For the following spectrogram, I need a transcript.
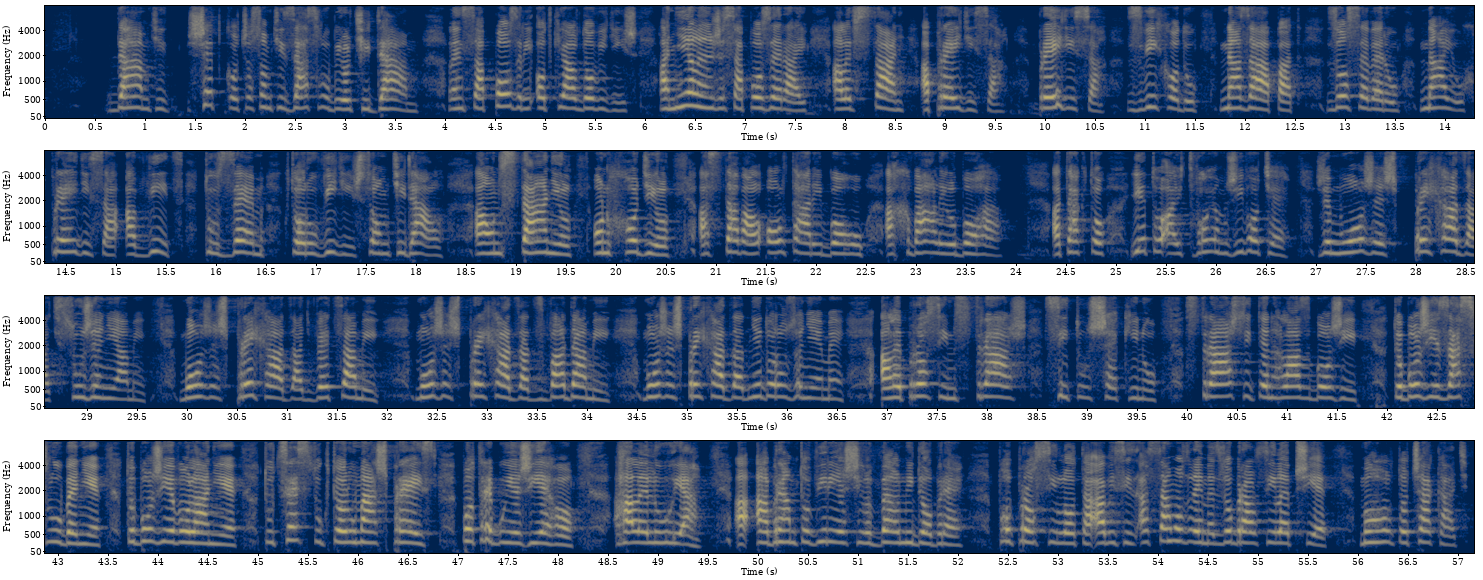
dám ti všetko, čo som ti zaslúbil, ti dám. Len sa pozri, odkiaľ dovidíš. A nie len, že sa pozeraj, ale vstaň a prejdi sa. Prejdi sa z východu na západ, zo severu na juh. Prejdi sa a víc tú zem, ktorú vidíš, som ti dal. A on stánil, on chodil a staval oltári Bohu a chválil Boha. A takto je to aj v tvojom živote, že môžeš prechádzať súženiami, môžeš prechádzať vecami, môžeš prechádzať s vadami, môžeš prechádzať nedorozumenieme, ale prosím, stráž si tú šekinu, stráž si ten hlas Boží, to Božie zaslúbenie, to Božie volanie, tú cestu, ktorú máš prejsť, potrebuješ jeho. Halelúja. A Abraham to vyriešil veľmi dobre poprosil Lota, aby si, a samozrejme zobral si lepšie, mohol to čakať.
